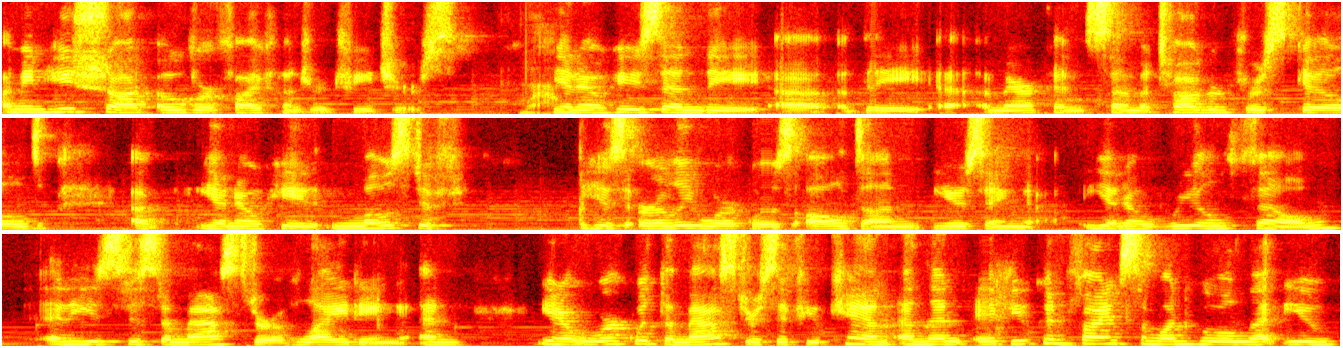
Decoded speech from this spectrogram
I mean, he's shot over 500 features. Wow. You know, he's in the uh, the American Cinematographers Guild. Uh, you know, he most of his early work was all done using you know real film, and he's just a master of lighting and you know work with the masters if you can. And then if you can find someone who will let you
